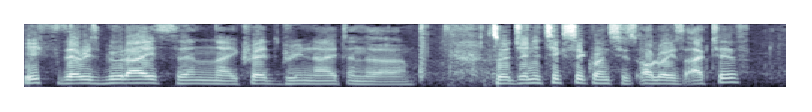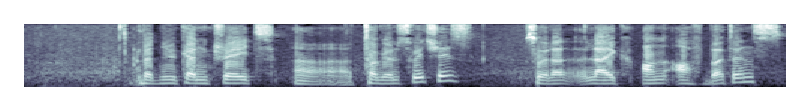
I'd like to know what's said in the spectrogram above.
if there is blue light, then I create green light, and uh, the genetic sequence is always active. But you can create uh, toggle switches, so that, like on-off buttons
